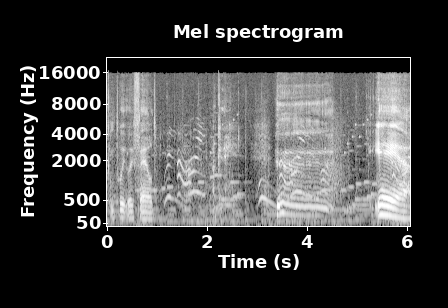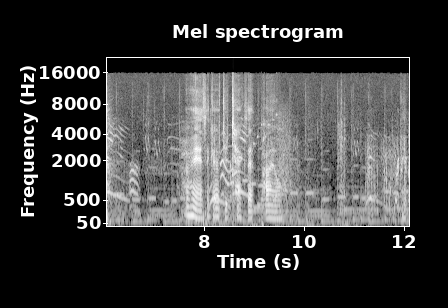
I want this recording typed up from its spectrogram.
completely failed. Okay. Yeah. Okay, I think I have to attack that pile. Yep.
